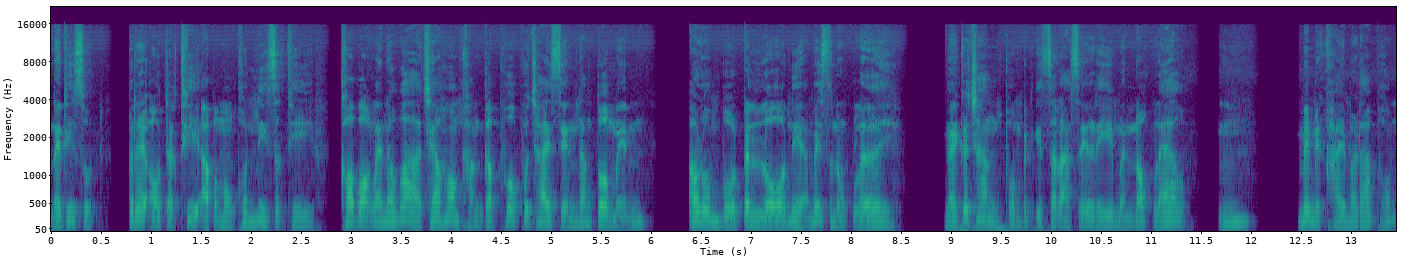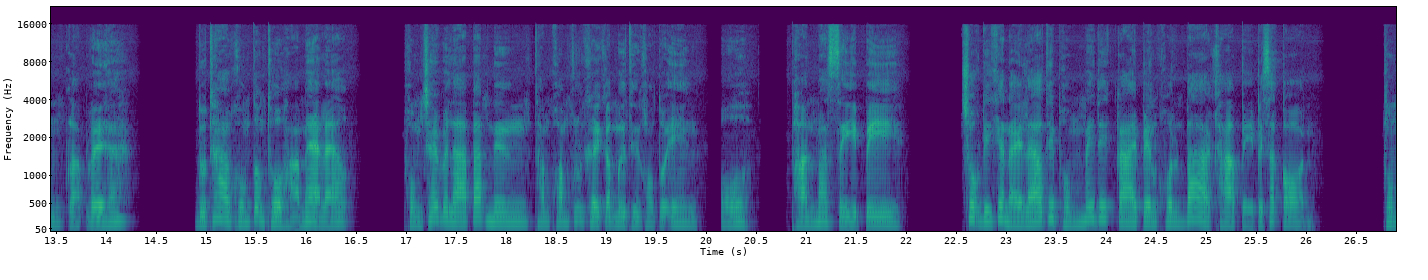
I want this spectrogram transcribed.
ในที่สุดก็ได้ออกจากที่อัปมงคลนี่สักที ขอบอกเลยนะว่าแชร์ห้องขังกับพวกผู้ชายเสียงดังตัวเหม็น อารมณ์บูดเป็นโหลเนี่ยไม่สนุกเลย ไงก็ช่างผมเป็นอิสระเสรีเหมือนนกแล้ว อืม ไม่มีใครมารับผมกลับเลยฮะ ดูท่าคงต้องโทรหาแม่แล้ว ผมใช้เวลาแป๊บหนึ่งทำความคุ้นเคยกับมือถือของตัวเอง โอ้ ผ่านมาสี่ปี โชคดีแค่ไหนแล้วที่ผมไม่ได้กลายเป็นคนบ้าขาเป๋ไปซะก่อน ผม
